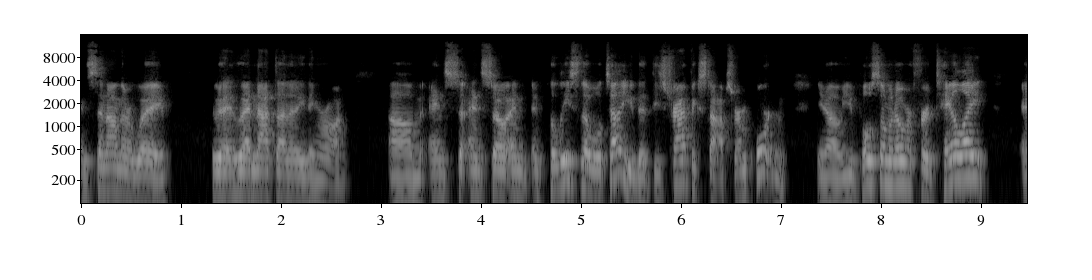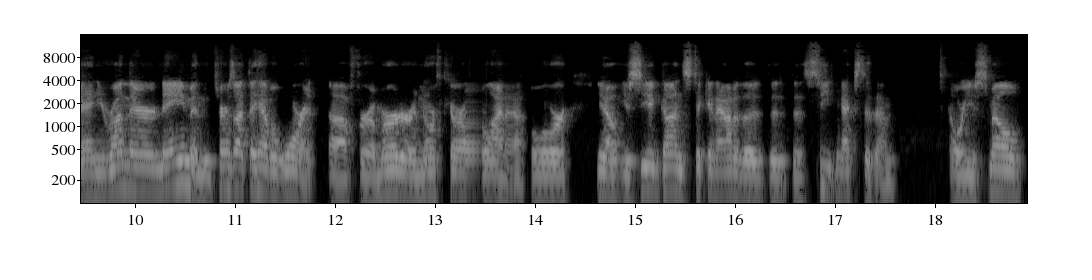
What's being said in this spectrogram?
and sent on their way, who had, who had not done anything wrong. Um, and so, and so, and, and police though will tell you that these traffic stops are important. You know, you pull someone over for a taillight, and you run their name and it turns out they have a warrant uh, for a murder in north carolina or you know you see a gun sticking out of the, the, the seat next to them or you smell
